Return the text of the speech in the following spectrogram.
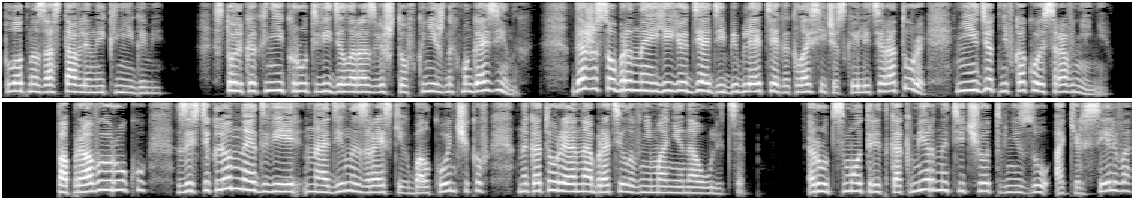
плотно заставленный книгами. Столько книг Рут видела разве что в книжных магазинах. Даже собранная ее дядей библиотека классической литературы не идет ни в какое сравнение. По правую руку — застекленная дверь на один из райских балкончиков, на который она обратила внимание на улице. Рут смотрит, как мерно течет внизу Акерсельва,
